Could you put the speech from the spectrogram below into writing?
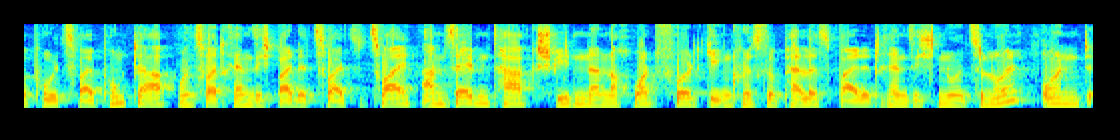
Liverpool zwei Punkte ab und zwar trennen sich beide 2 zu 2. Am selben Tag spielen dann noch Watford gegen Crystal Palace, beide trennen sich 0 zu 0. Und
